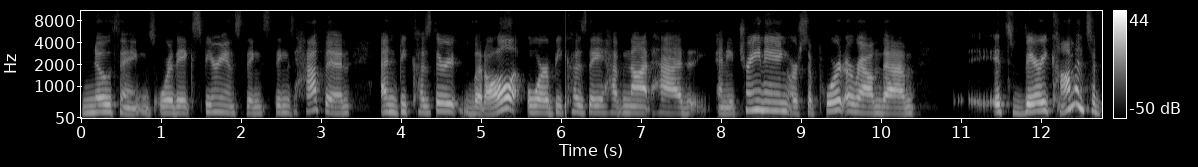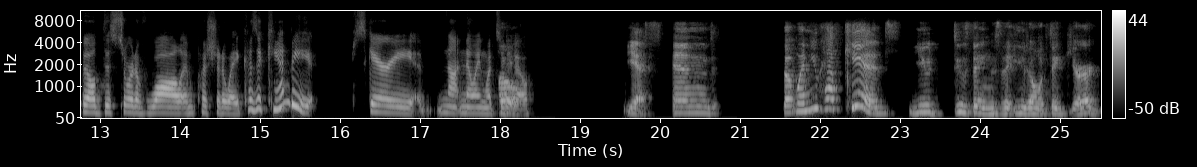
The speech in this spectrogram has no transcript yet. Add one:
know things or they experience things, things happen. And because they're little or because they have not had any training or support around them, it's very common to build this sort of wall and push it away because it can be scary not knowing what to oh, Yes. And but when you have kids, you do things that you don't think you're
